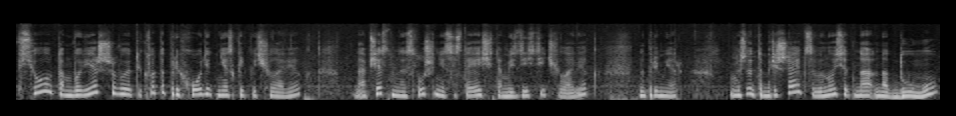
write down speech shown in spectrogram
все там вывешивают, и кто-то приходит, несколько человек, общественное слушание, состоящее там из 10 человек, например. Что там решается, выносит на, на Думу,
